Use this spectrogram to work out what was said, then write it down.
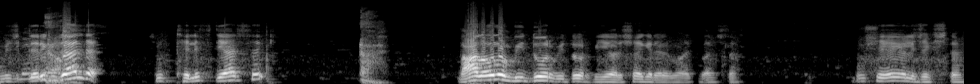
Müzikleri güzel de. Şimdi telif diyersek. Lan oğlum bir dur bir dur bir yarışa girelim arkadaşlar. Bu şeye gelecek işte.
